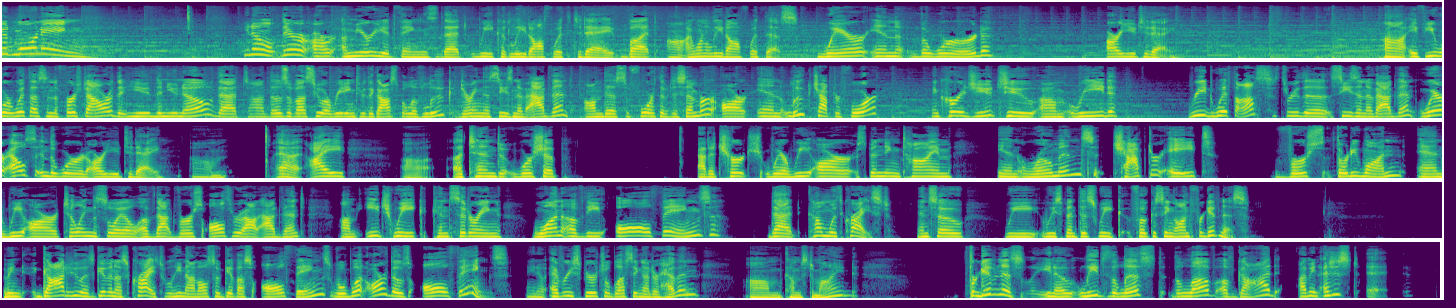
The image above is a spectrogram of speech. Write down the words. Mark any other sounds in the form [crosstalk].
Good morning. You know, there are a myriad things that we could lead off with today, but uh, I want to lead off with this. Where in the Word are you today? Uh, if you were with us in the first hour, that you then you know that uh, those of us who are reading through the Gospel of Luke during the season of Advent on this fourth of December are in Luke chapter four. Encourage you to um, read read with us through the season of Advent. Where else in the Word are you today? Um, uh, I uh, attend worship at a church where we are spending time in Romans chapter 8, verse 31, and we are tilling the soil of that verse all throughout Advent, um, each week considering one of the all things that come with Christ. And so we we spent this week focusing on forgiveness. I mean, God who has given us Christ, will he not also give us all things? Well, what are those all things? You know, every spiritual blessing under heaven um, comes to mind. Forgiveness, you know, leads the list. The love of God. I mean, I just, uh,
